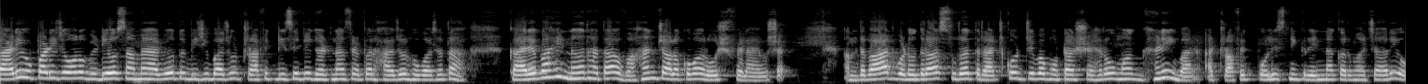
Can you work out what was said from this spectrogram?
ગાડી ઉપાડી જવાનો વીડિયો સામે આવ્યો તો બીજી બાજુ ટ્રાફિક ડીસીપી ઘટના સ્થળ પર હાજર હોવા છતાં કાર્યવાહી ન થતા વાહન ચાલકોમાં રોષ ફેલાયો છે. અમદાવાદ, વડોદરા, સુરત, રાજકોટ જેવા મોટા શહેરોમાં ઘણીવાર આ ટ્રાફિક પોલીસની ક્રેનના કર્મચારીઓ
